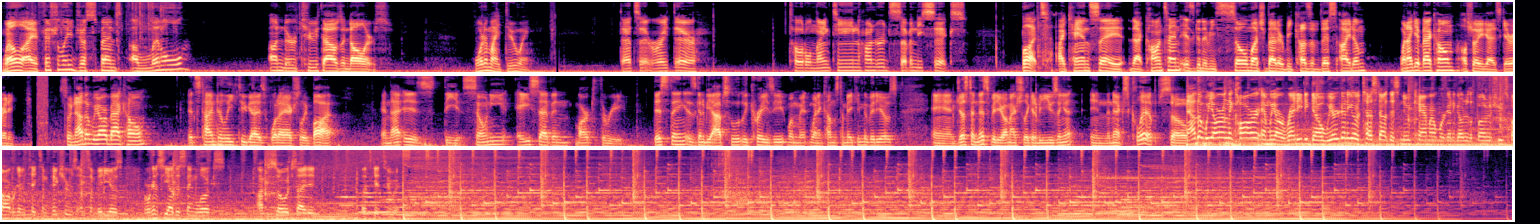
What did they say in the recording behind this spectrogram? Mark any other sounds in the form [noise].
Well, I officially just spent a little under $2,000. What am I doing? That's it right there. Total 1976. But I can say that content is going to be so much better because of this item. When I get back home, I'll show you guys. Get ready. So now that we are back home, it's time to leak to you guys what I actually bought. And that is the Sony a7 Mark III. This thing is gonna be absolutely crazy when, when it comes to making the videos. And just in this video, I'm actually gonna be using it in the next clip. So now that we are in the car and we are ready to go, we are gonna go test out this new camera. We're gonna go to the photo shoot spot. We're gonna take some pictures and some videos. And we're gonna see how this thing looks. I'm so excited. Let's get to it.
